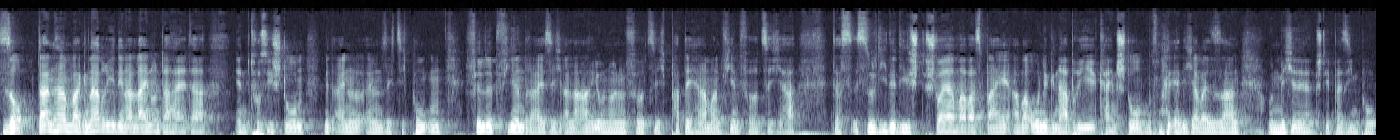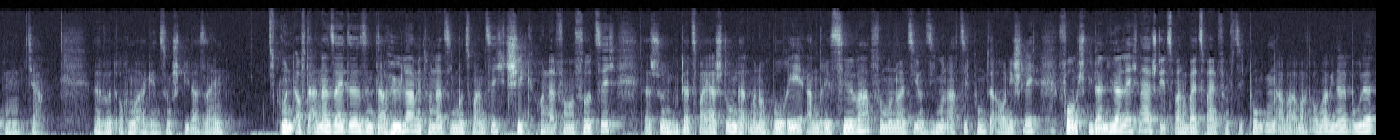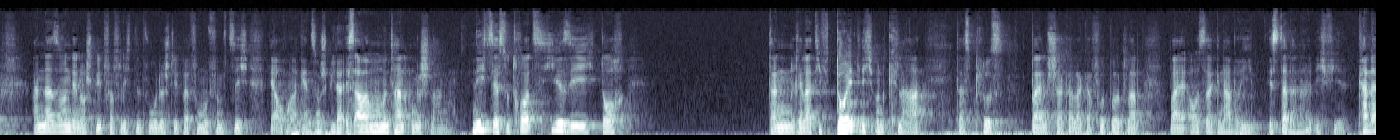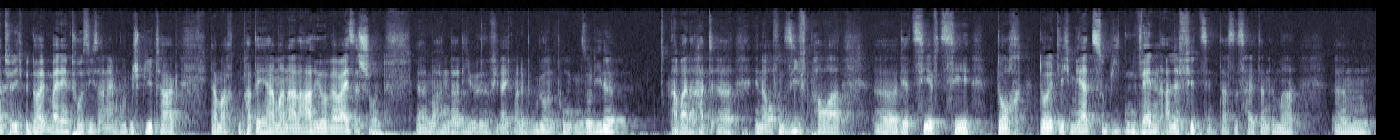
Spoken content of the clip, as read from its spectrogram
So, dann haben wir Gnabry, den Alleinunterhalter im Tussi-Sturm mit 161 Punkten. Philipp 34, Alario 49, Patte Hermann 44. Ja, das ist solide, die steuern mal was bei, aber ohne Gnabry kein Sturm, muss man ehrlicherweise sagen. Und Michel steht bei sieben Punkten. Tja, wird auch nur Ergänzungsspieler sein. Und auf der anderen Seite sind da Höhler mit 127, Schick 145. Das ist schon ein guter Zweiersturm. Da hat man noch Boré, André Silva 95 und 87 Punkte, auch nicht schlecht. Vorm Spieler Niederlechner steht zwar nur bei 52 Punkten, aber macht auch mal wieder eine Bude. Anderson, der noch spät verpflichtet wurde, steht bei 55, der auch ein Ergänzungsspieler ist, aber momentan angeschlagen. Nichtsdestotrotz, hier sehe ich doch dann relativ deutlich und klar das Plus beim Shakalaka Football Club weil außer Gnabry ist da dann halt nicht viel. Kann natürlich bedeuten bei den Tussis an einem guten Spieltag, da macht ein Patte Hermann, Alario, wer weiß es schon, äh, machen da die äh, vielleicht mal eine Bude und punkten solide. Aber da hat äh, in der Offensivpower äh, der CFC doch deutlich mehr zu bieten, wenn alle fit sind. Das ist halt dann immer, ähm,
